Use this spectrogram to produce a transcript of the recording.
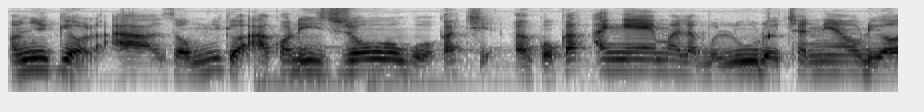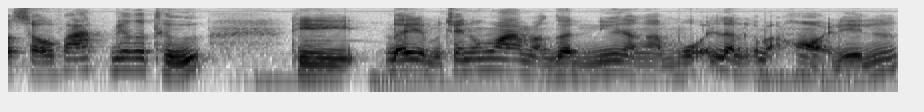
Nó như kiểu là à, giống như kiểu Aquadizo của các chị à, của các anh em hay là Blue de Chanel Dior Sauvage biết các thứ. Thì đây là một chai nước hoa mà gần như là, là mỗi lần các bạn hỏi đến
